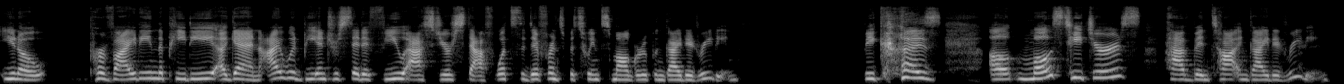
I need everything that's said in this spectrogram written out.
you know, providing the PD. Again, I would be interested if you asked your staff, what's the difference between small group and guided reading? Because uh, most teachers have been taught in guided reading.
